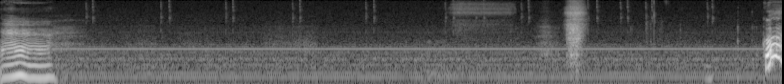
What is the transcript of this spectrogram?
Ah. Quoi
